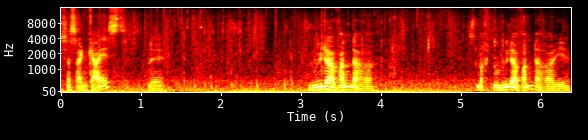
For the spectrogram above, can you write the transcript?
Ist das ein Geist? Nee. Müder Wanderer. Was macht ein müder Wanderer hier?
